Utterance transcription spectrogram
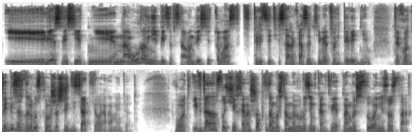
И вес висит не на уровне бицепса, а он висит у вас в 30-40 сантиметрах перед ним. Так вот, на бицепс нагрузка уже 60 килограмм идет. Вот. И в данном случае хорошо, потому что мы грузим конкретно мышцу, а не сустав.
